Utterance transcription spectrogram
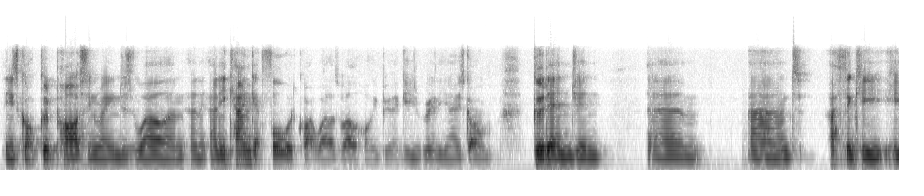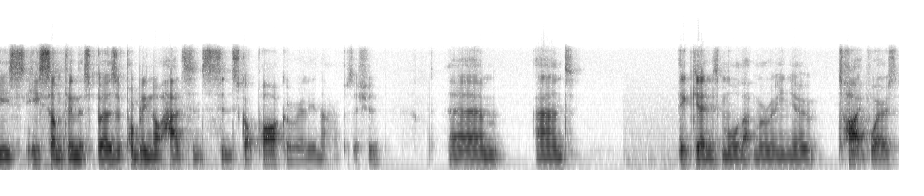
He's got good passing range as well, and, and, and he can get forward quite well as well. Højbjerg, he's really, you know, he's got a good engine, um, and I think he, he's he's something that Spurs have probably not had since since Scott Parker really in that position, um, and again, it's more that Mourinho type. Whereas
